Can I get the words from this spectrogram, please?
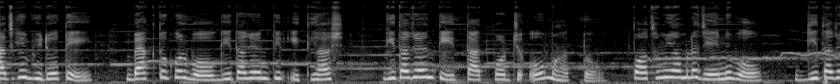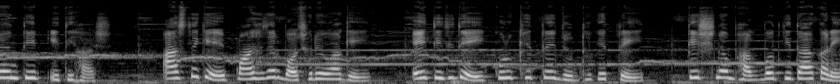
আজকের ভিডিওতে ব্যক্ত করব গীতা জয়ন্তীর ইতিহাস গীতা জয়ন্তীর তাৎপর্য ও মাহাত্ম। প্রথমে আমরা জেনে নেব গীতা জয়ন্তীর ইতিহাস। আজ থেকে পাঁচ হাজার বছরেও আগে এই তিথিতেই কুরুক্ষেত্রের যুদ্ধক্ষেত্রে কৃষ্ণ ভাগবত গীতা আকারে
